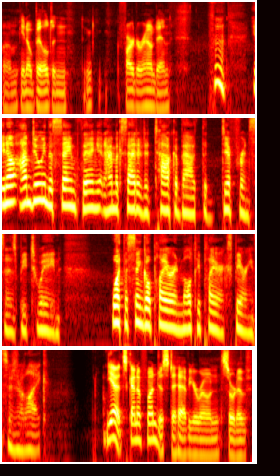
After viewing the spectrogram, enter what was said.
um, you know build and, and, fart around in. Hmm. You know, I'm doing the same thing, and I'm excited to talk about the differences between what the single player and multiplayer experiences are like. Yeah, it's kind of fun just to have your own sort of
